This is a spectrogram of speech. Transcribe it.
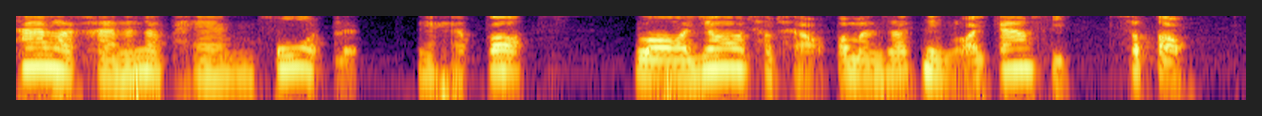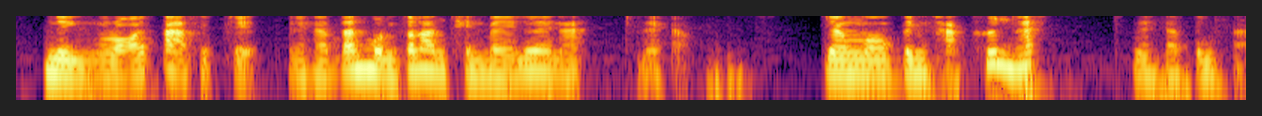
ถ้าราคานั้นแพงโคตรเลยนะครับ ก็ รอย่อแถวๆ ประมาณสักหนึ่งร้อยเก้าสิบสต็อปหนึ่งร้อยแปดสิบเจ็ดนะครับ ด้านบนก็รันเทนไปเรื่อยนะนะครับ ยังมองเป็นขาขึ้นนะนะครับ เป็นขา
